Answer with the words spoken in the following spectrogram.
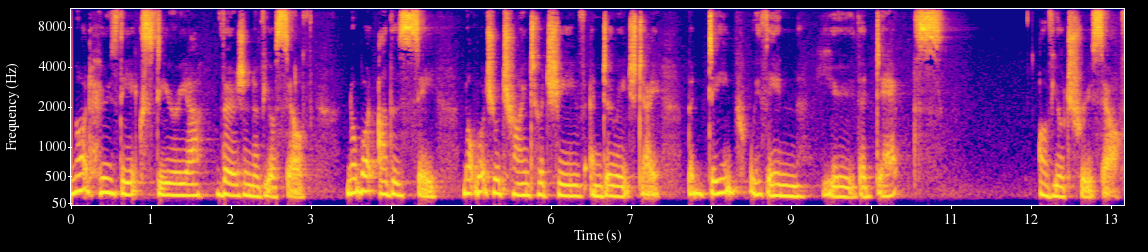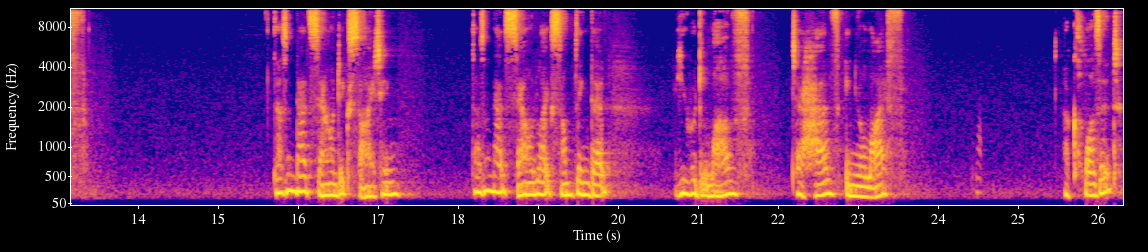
Not who's the exterior version of yourself, not what others see, not what you're trying to achieve and do each day, but deep within you, the depths of your true self. Doesn't that sound exciting? Doesn't that sound like something that you would love to have in your life? A closet,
